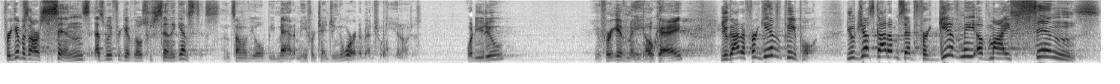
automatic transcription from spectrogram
Forgive us our sins as we forgive those who sin against us. And some of you will be mad at me for changing the word eventually. You know, just what do you do? You forgive me, okay? You got to forgive people. You just got up and said, Forgive me of my sins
